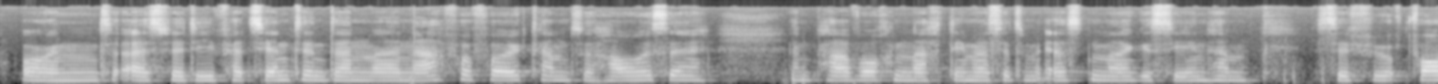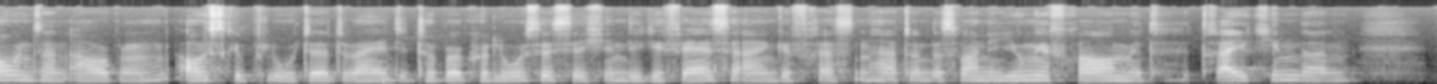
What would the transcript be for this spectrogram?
Und als wir die Patientin dann mal nachverfolgt haben zu Hause, ein paar Wochen nachdem wir sie zum ersten Mal gesehen haben, ist sie vor unseren Augen ausgeblutet, weil die Tuberkulose sich in die Gefäße eingefressen hat. Und das war eine junge Frau mit drei Kindern,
